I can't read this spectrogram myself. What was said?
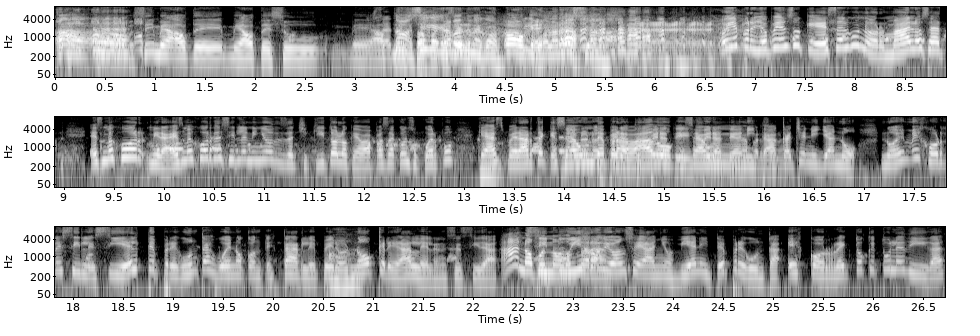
Ah, ah, sí, me auto, me auto su... No, sigue grabando mejor. Ah, ok. Con las redes sociales. Oye, pero yo pienso que es algo normal, o sea, es mejor, mira, es mejor decirle al niño desde chiquito lo que va a pasar con su cuerpo que a esperarte que sea No, no, un no, espérate, depravado, espérate, que sea espérate, una Anita, persona. acá Chenilla no. No es mejor decirle, si él te pregunta es bueno contestarle, pero no crearle la necesidad. Ah, no, pues si no, tu hijo de 11 años viene y te pregunta, es correcto que tú le digas,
